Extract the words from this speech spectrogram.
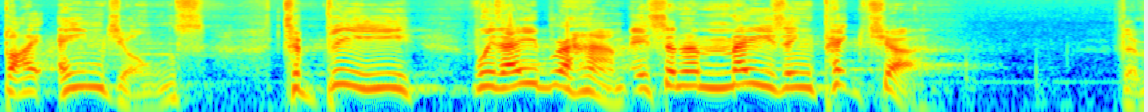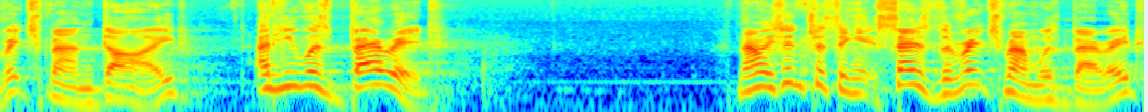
by angels to be with Abraham. It's an amazing picture. The rich man died and he was buried. Now it's interesting, it says the rich man was buried,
